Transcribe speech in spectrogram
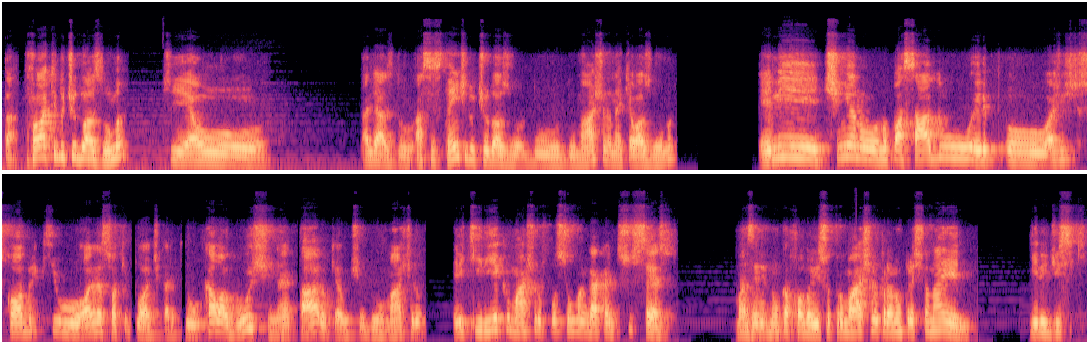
Tá. Vou falar aqui do tio do Azuma, que é o. Aliás, do assistente do tio do, do, do Mashiro, né, que é o Azuma. Ele tinha no, no passado, ele, o, a gente descobre que o. Olha só que plot, cara, que o Kawaguchi, né, Taro, que é o tio do Mashiro, ele queria que o Mashiro fosse um mangaka de sucesso mas ele nunca falou isso pro Mashiro para não pressionar ele. E ele disse que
